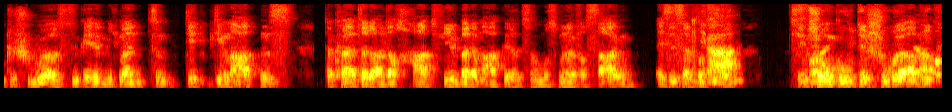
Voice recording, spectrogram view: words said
gute Schuhe auszugeben. Ich meine, zum- die, die Martens, da gehört ja da doch hart viel bei der Marke dazu, muss man einfach sagen. Es ist einfach Ja, so. Sind schon gute Schuhe, aber Ja. du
